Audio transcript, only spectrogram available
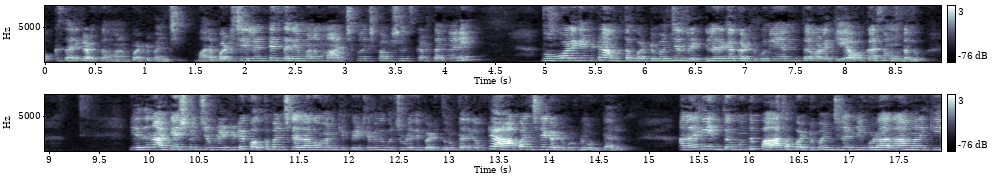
ఒక్కసారి కడతాం మనం పట్టు పంచి. మన పట్టు చీరలు అంటే సరే మనం మార్చి మార్చి ఫంక్షన్స్ కడతాం కానీ మగవాళ్ళకి ఏంటంటే అంత పట్టు పంచులు రెగ్యులర్గా కట్టుకునేంత వాళ్ళకి అవకాశం ఉండదు. ఏదైనా అకేషన్ వచ్చినప్పుడు ఏంటంటే కొత్త పంచులు ఎలాగో మనకి పీట్ల మీద కూర్చోబడి పెడుతూ ఉంటారు కాబట్టి ఆ పంచనే కట్టుకుంటూ ఉంటారు. అలాగే ఇంతకుముందు పాత పట్టు పంచులన్నీ కూడా అలా మనకి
